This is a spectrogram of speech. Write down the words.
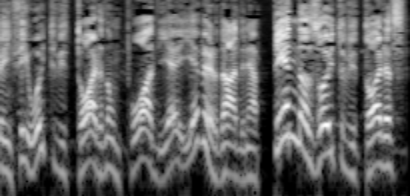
pensei oito vitórias, não pode, e é, e é verdade, né? Apenas oito vitórias,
